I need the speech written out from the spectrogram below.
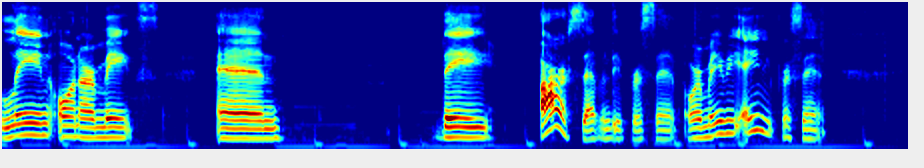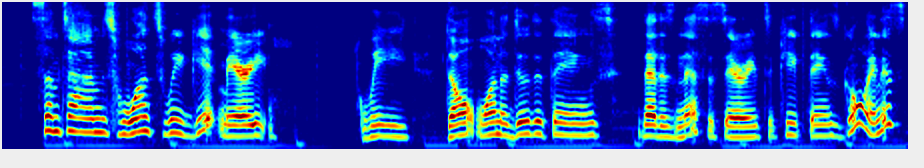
lean on our mates and they are 70% or maybe 80%. Sometimes once we get married, we don't want to do the things that is necessary to keep things going. This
